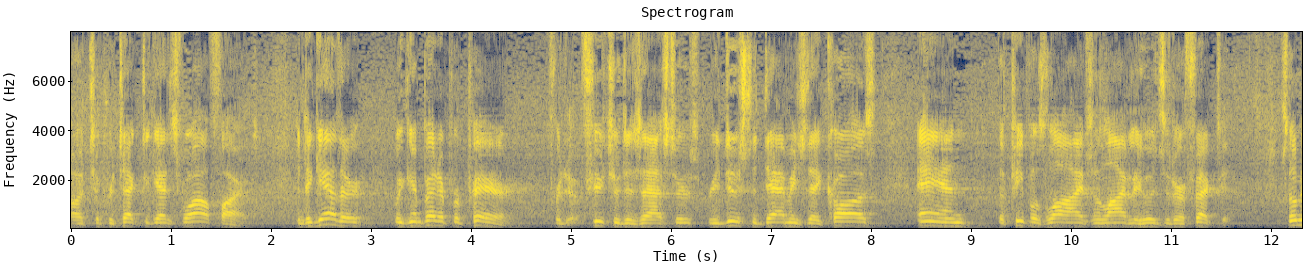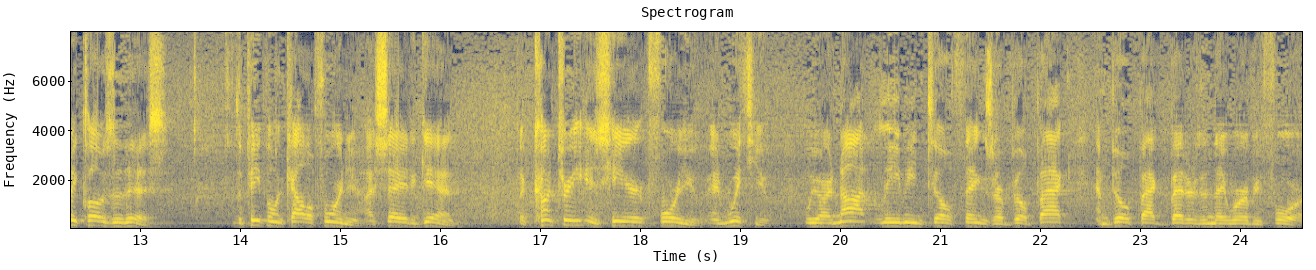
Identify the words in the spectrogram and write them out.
uh, to protect against wildfires. And together, we can better prepare for future disasters, reduce the damage they cause, and the people's lives and livelihoods that are affected. So let me close with this. The people in California, I say it again. The country is here for you and with you. We are not leaving till things are built back and built back better than they were before.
